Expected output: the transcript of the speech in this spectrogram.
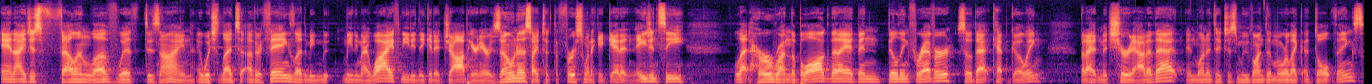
And I just fell in love with design, which led to other things, led to me meeting my wife, needing to get a job here in Arizona. So I took the first one I could get at an agency, let her run the blog that I had been building forever. So that kept going. But I had matured out of that and wanted to just move on to more like adult things.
